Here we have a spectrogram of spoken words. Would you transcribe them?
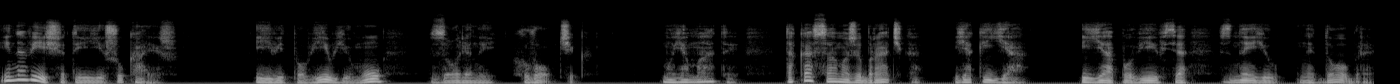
і навіщо ти її шукаєш? І відповів йому зоряний хлопчик. Моя мати така сама жебрачка, як і я, і я повівся з нею недобре.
